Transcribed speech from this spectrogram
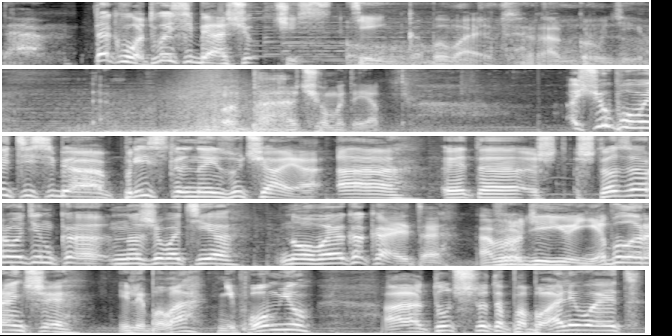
Да. Так вот, вы себя ощу... Частенько бывает рак груди. Да. Опа, о чем это я? Ощупывайте себя, пристально изучая. А это что за родинка на животе? Новая какая-то. А вроде ее не было раньше. Или была? Не помню. А тут что-то побаливает.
